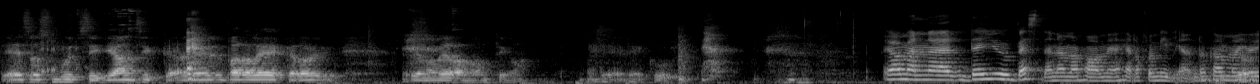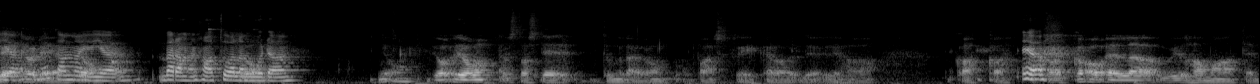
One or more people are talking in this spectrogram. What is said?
det är så smutsigt i ansiktet och det är bara leker och renoverar någonting. Och, det, det är coolt. ja, men eh, det är ju bäst när man har med hela familjen. Då kan man Ja, ju det- göra, ja, det- då kan man ju ja. göra, bara man har tålamod och... Ja, ja, ja förstås det är tungare om barn skriker och det, det har kacka, Ja. kacka och- eller vill ha maten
